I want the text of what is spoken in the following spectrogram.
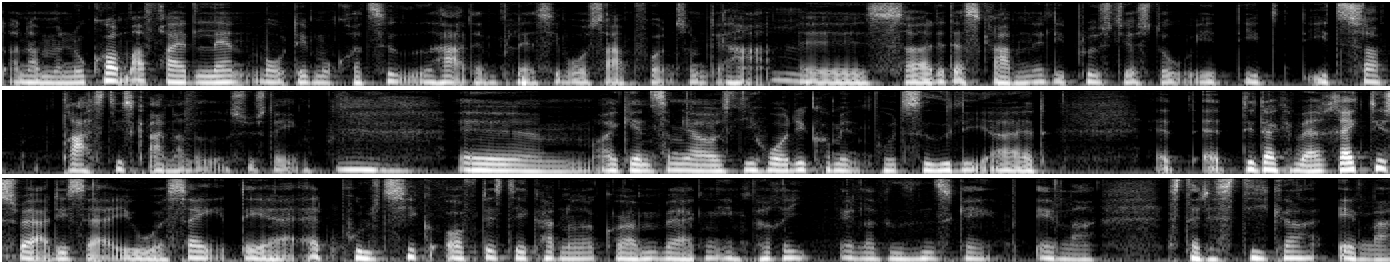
og når man nu kommer fra et land, hvor demokratiet har den plads i vores samfund, som det har, Mm. mm. øh, så er det da skræmmende lige pludselig at stå i et, i et, i et så drastisk anderledes system. Mm. Øhm, og igen, som jeg også lige hurtigt kom ind på tidligere, at, at, at det, der kan være rigtig svært, især i USA, det er, at politik oftest ikke har noget at gøre med hverken empiri eller videnskab eller statistikker. Eller,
